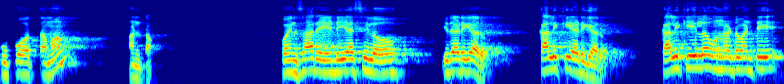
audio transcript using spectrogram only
ఉపోత్తమం అంటాం. పోయినసారి డిఎస్సిలో ఇది అడిగారు కలికి అడిగారు. కలికిలో ఉన్నటువంటి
